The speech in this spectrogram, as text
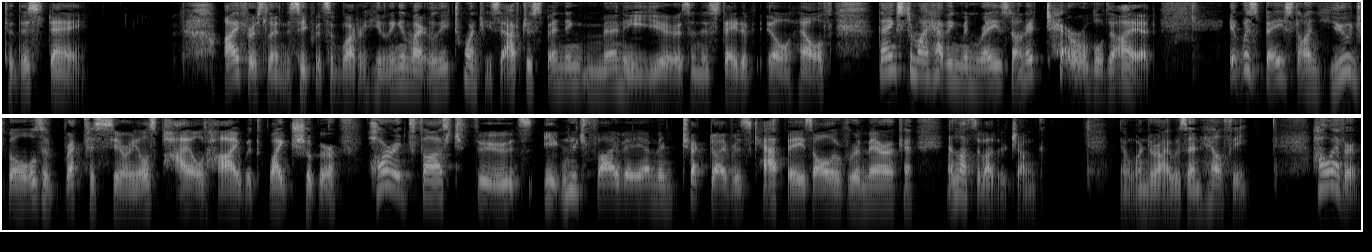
to this day. I first learned the secrets of water healing in my early 20s after spending many years in a state of ill health, thanks to my having been raised on a terrible diet. It was based on huge bowls of breakfast cereals piled high with white sugar, horrid fast foods eaten at 5 a.m. in truck drivers' cafes all over America, and lots of other junk. No wonder I was unhealthy. However,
